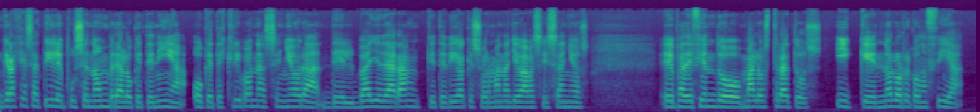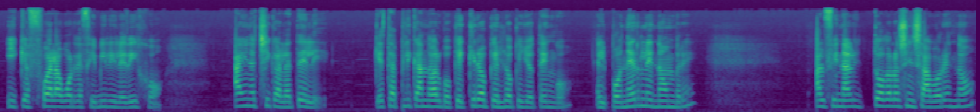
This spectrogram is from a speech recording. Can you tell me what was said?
gracias a ti le puse nombre a lo que tenía, o que te escriba una señora del Valle de Arán que te diga que su hermana llevaba seis años eh, padeciendo malos tratos y que no lo reconocía y que fue a la Guardia Civil y le dijo, hay una chica en la tele que está explicando algo que creo que es lo que yo tengo, el ponerle nombre al final todos los insabores, ¿no?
